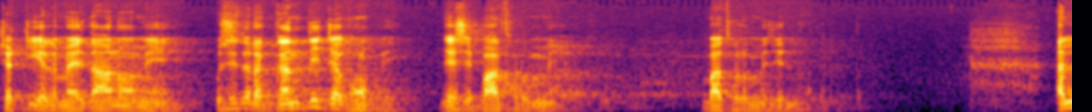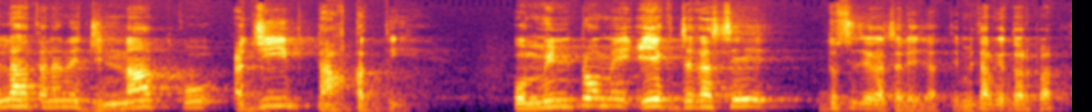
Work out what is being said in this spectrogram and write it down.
चटियल मैदानों में, उसी तरह गंदी जगहों पे, जैसे बाथरूम में बाथरूम में जिन्नात रहता अल्लाह ताला ने जिन्नात को अजीब ताकत दी है। वो मिनटों में एक जगह से दूसरी जगह चले जाते हैं। मिसाल के तौर पर,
